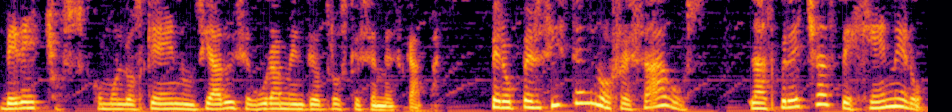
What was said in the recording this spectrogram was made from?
derechos como los que he enunciado y seguramente otros que se me escapan. Pero persisten los rezagos, las brechas de género,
